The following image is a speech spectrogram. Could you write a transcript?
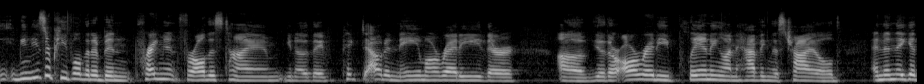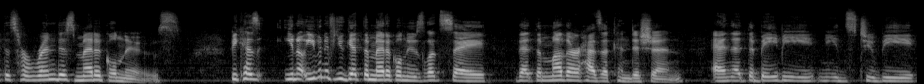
I mean these are people that have been pregnant for all this time, you know, they've picked out a name already, they're um, you know, they're already planning on having this child and then they get this horrendous medical news because you know even if you get the medical news let's say that the mother has a condition and that the baby needs to be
